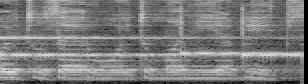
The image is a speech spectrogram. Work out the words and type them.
808 Mania Beats.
